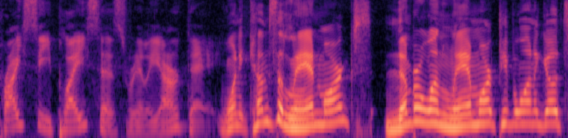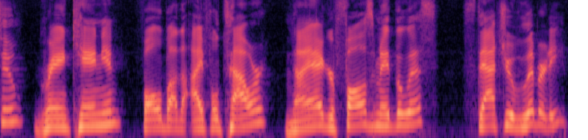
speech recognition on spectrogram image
Pricey places, really, aren't they? When it comes to landmarks, number one landmark people want to go to Grand Canyon, followed by the Eiffel Tower. Niagara Falls made the list. Statue of Liberty,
